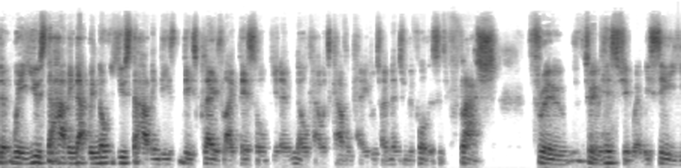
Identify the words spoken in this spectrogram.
that we're used to having that. We're not used to having these these plays like this or you know noel coward's cavalcade which i mentioned before that sort of flash through through history where we see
